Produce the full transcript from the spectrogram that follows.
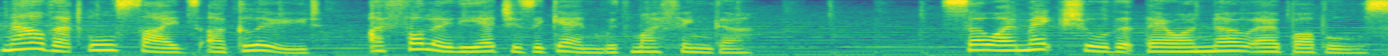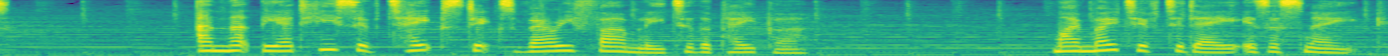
Now that all sides are glued, I follow the edges again with my finger. So I make sure that there are no air bubbles. And that the adhesive tape sticks very firmly to the paper. My motive today is a snake.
